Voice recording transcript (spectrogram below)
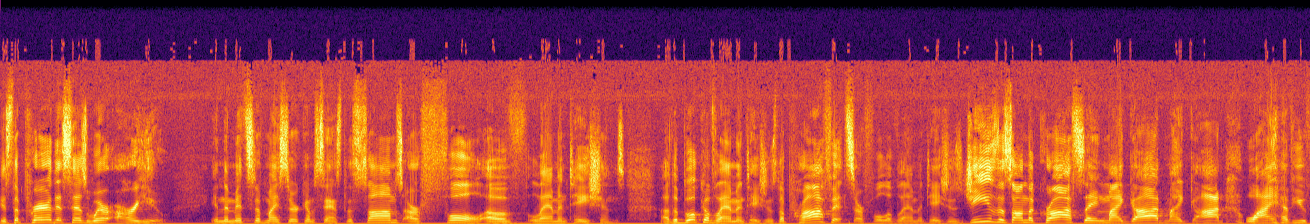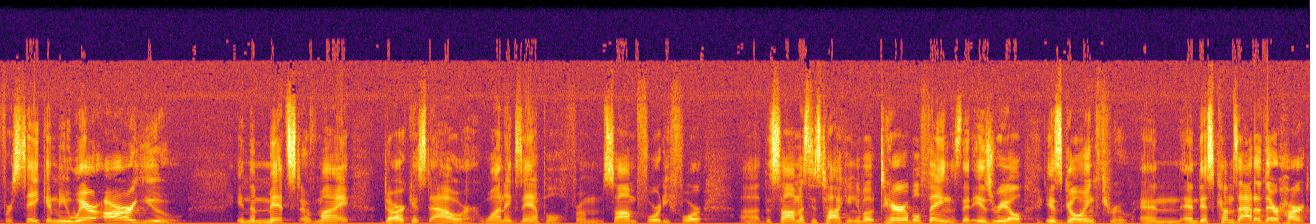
It's the prayer that says, Where are you? in the midst of my circumstance. The Psalms are full of lamentations. Uh, the book of Lamentations, the prophets are full of lamentations. Jesus on the cross saying, My God, my God, why have you forsaken me? Where are you in the midst of my darkest hour? One example from Psalm 44. Uh, the psalmist is talking about terrible things that Israel is going through, and, and this comes out of their heart.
